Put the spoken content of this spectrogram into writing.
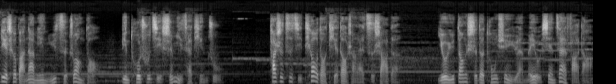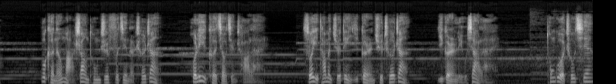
列车把那名女子撞倒，并拖出几十米才停住。她是自己跳到铁道上来自杀的。由于当时的通讯远没有现在发达，不可能马上通知附近的车站。或立刻叫警察来，所以他们决定一个人去车站，一个人留下来。通过抽签，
